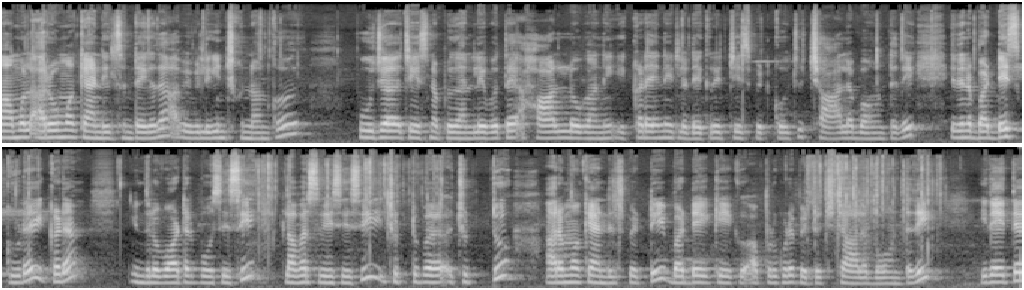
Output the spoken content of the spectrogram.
మామూలు అరోమా క్యాండిల్స్ ఉంటాయి కదా అవి వెలిగించుకున్నాం అనుకో. పూజ చేసినప్పుడు కానీ లేకపోతే హాల్లో కానీ ఎక్కడైనా ఇట్లా డెకరేట్ చేసి పెట్టుకోవచ్చు. చాలా బాగుంటుంది. ఏదైనా బర్త్డేస్ కూడా ఇక్కడ ఇందులో వాటర్ పోసేసి ఫ్లవర్స్ వేసేసి చుట్టూ చుట్టూ అరమో క్యాండిల్స్ పెట్టి బర్త్డే కేక్ అప్పుడు కూడా పెట్టచ్చు. చాలా బాగుంటుంది. ఇదైతే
